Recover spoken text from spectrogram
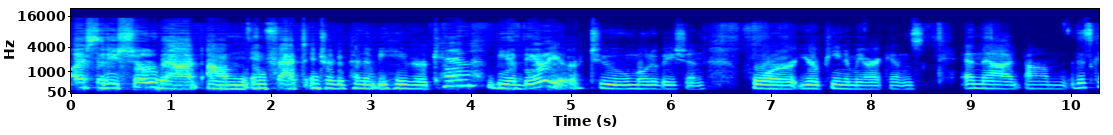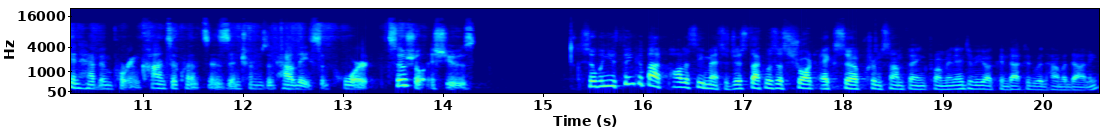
our studies show that, um, in fact, interdependent behavior can be a barrier to motivation for European Americans, and that um, this can have important consequences in terms of how they support social issues. So, when you think about policy messages, that was a short excerpt from something from an interview I conducted with Hamedani.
